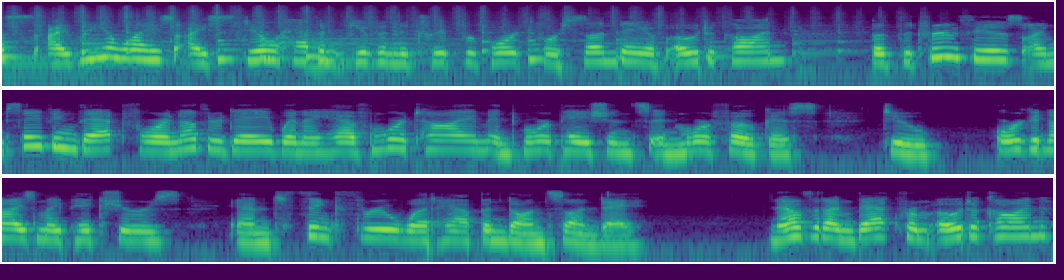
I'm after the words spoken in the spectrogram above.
Yes, I realize I still haven't given a trip report for Sunday of Otakon, but the truth is I'm saving that for another day when I have more time and more patience and more focus to organize my pictures and think through what happened on Sunday. Now that I'm back from Otakon,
